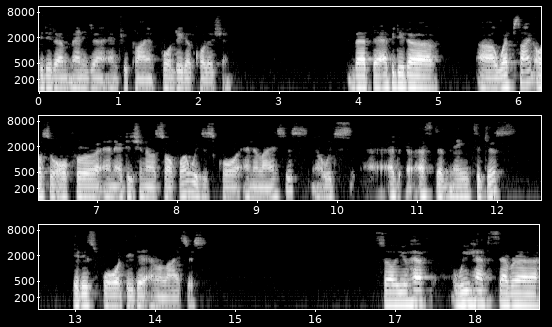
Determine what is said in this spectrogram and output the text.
Data Manager entry client for data collection. But the Epidata uh, website also offer an additional software which is called Analysis, uh, which, uh, as the name suggests, it is for data analysis. So you have we have several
